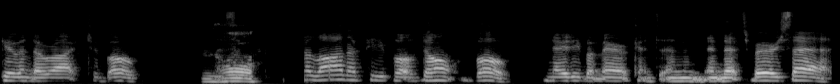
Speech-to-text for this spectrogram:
given the right to vote. No. A lot of people don't vote Native Americans, and, and that's very sad.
